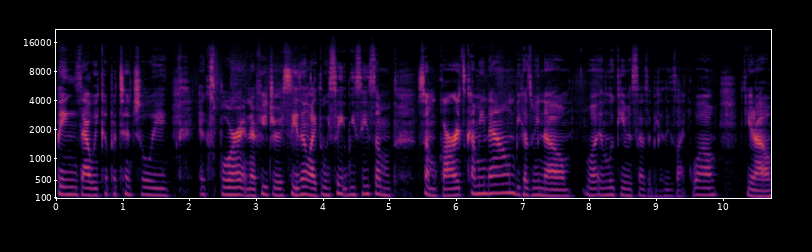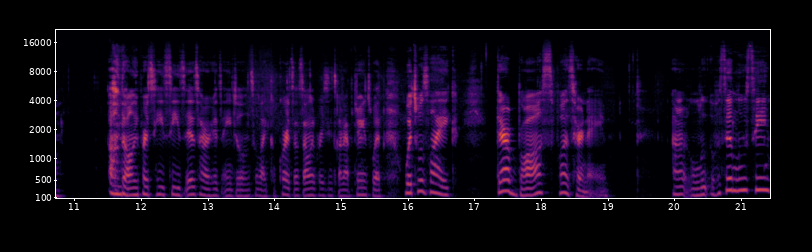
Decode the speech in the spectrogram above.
things that we could potentially explore in a future season. Like we see we see some some guards coming down because we know well and Luke even says it because he's like, well, you know, oh, the only person he sees is her, his angel. And so like of course that's the only person he's gonna have dreams with. Which was like their boss, what's her name? Uh, was it Lucy?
